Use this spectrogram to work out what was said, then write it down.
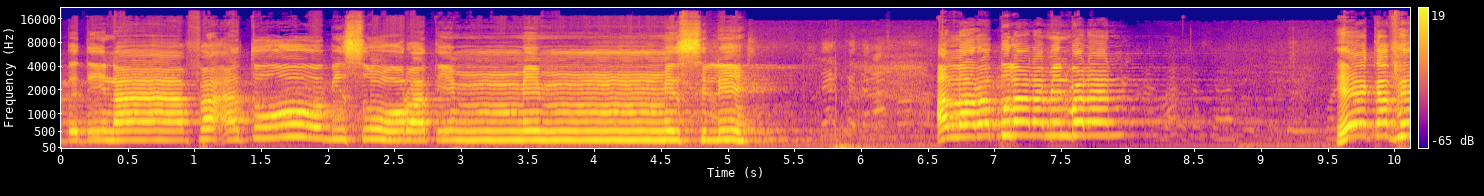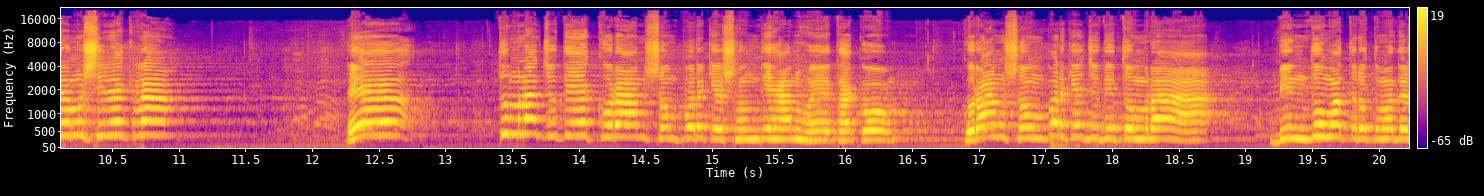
عبدنا فأتوا بسورة من مثله আল্লাহ রব্বুল আলামিন বলেন হে কাফের মুশরিকরা হে তোমরা যদি এ কোরআন সম্পর্কে সন্দিহান হয়ে থাকো কোরআন সম্পর্কে যদি তোমরা বিন্দু মাত্র তোমাদের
